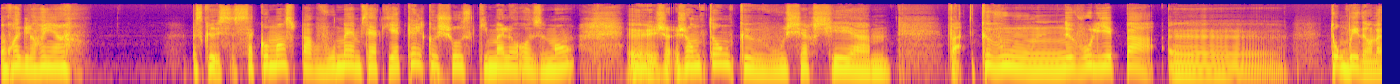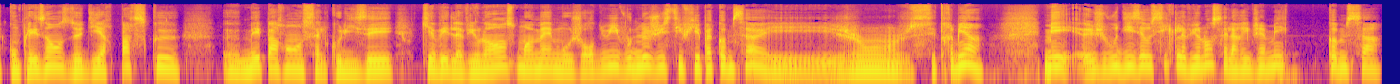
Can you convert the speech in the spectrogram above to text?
on règle rien. Parce que ça commence par vous-même. C'est-à-dire qu'il y a quelque chose qui, malheureusement, euh, j'entends que vous cherchiez à. Que vous ne vouliez pas euh, tomber dans la complaisance de dire parce que euh, mes parents s'alcoolisaient, qu'il y avait de la violence, moi-même aujourd'hui, vous ne le justifiez pas comme ça et sais très bien. Mais euh, je vous disais aussi que la violence, elle arrive jamais comme ça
